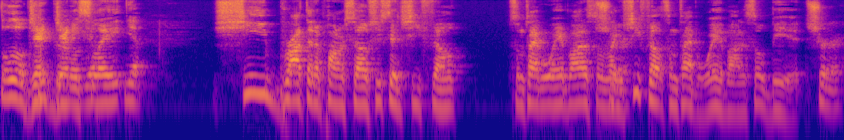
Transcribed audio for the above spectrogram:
The little Jen- cute girl, Jenny yeah. Slate. Yep. She brought that upon herself. She said she felt some type of way about it. So like, if she felt some type of way about it, so be it. Sure.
